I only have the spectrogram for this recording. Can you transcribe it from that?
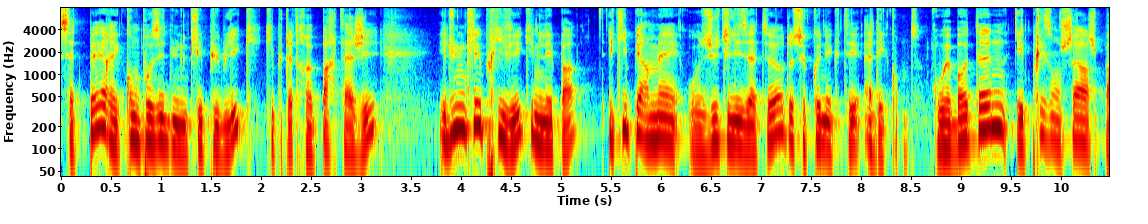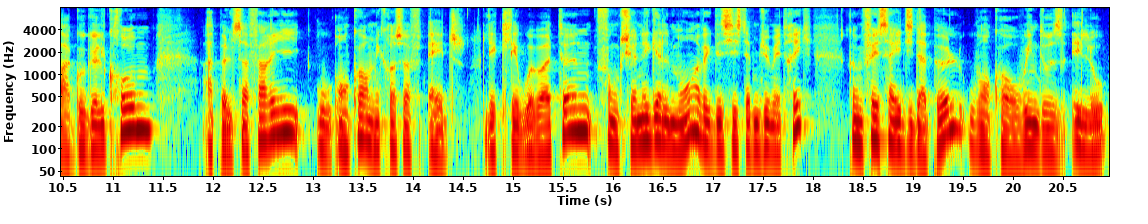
Cette paire est composée d'une clé publique qui peut être partagée et d'une clé privée qui ne l'est pas et qui permet aux utilisateurs de se connecter à des comptes. WebAuthn est prise en charge par Google Chrome, Apple Safari ou encore Microsoft Edge. Les clés WebAuthn fonctionnent également avec des systèmes biométriques comme Face ID d'Apple ou encore Windows Hello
